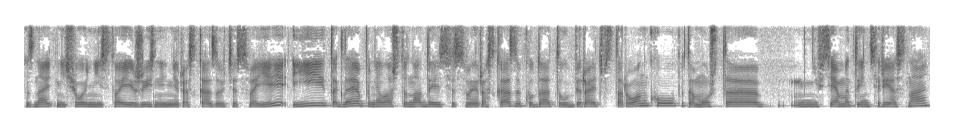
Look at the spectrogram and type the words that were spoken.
знать ничего ни из твоей жизни, не рассказывать о своей. И тогда я поняла, что надо эти свои рассказы куда-то убирать в сторонку, потому что не всем это интересно,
